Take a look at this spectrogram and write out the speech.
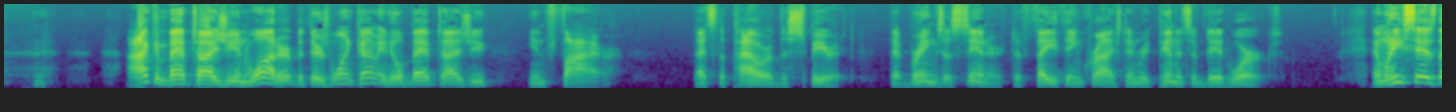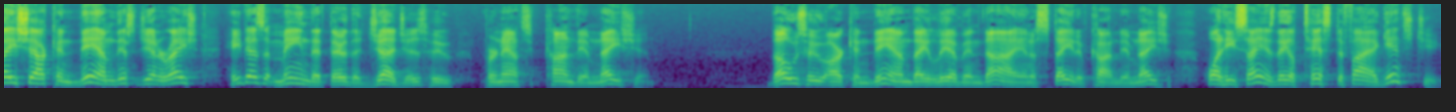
I can baptize you in water, but there's one coming who'll baptize you in fire. That's the power of the Spirit that brings a sinner to faith in Christ and repentance of dead works. And when he says they shall condemn this generation, he doesn't mean that they're the judges who pronounce condemnation. Those who are condemned, they live and die in a state of condemnation. What he's saying is they'll testify against you.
